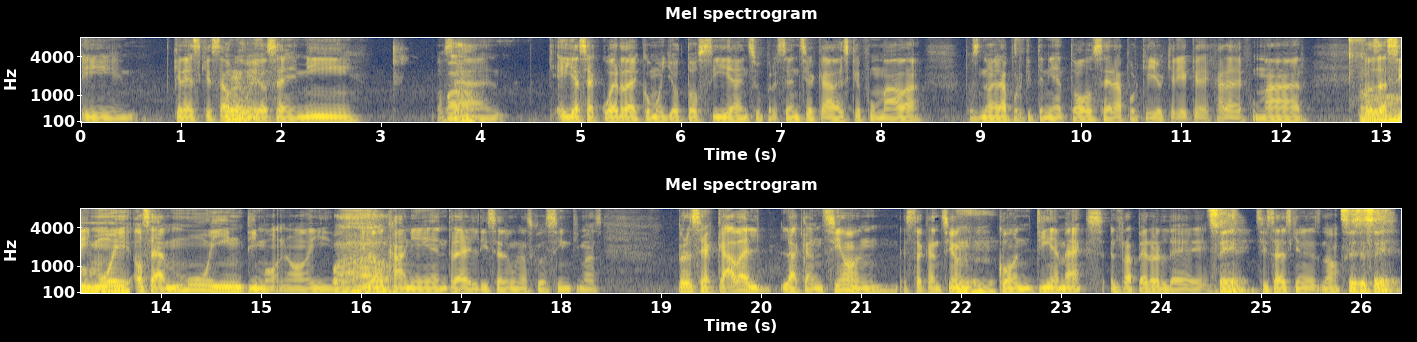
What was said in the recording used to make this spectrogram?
Y crees que está orgullosa de mí. O sea, ella se acuerda de cómo yo tosía en su presencia cada vez que fumaba pues no era porque tenía tos, era porque yo quería que dejara de fumar. Cosas así, muy, oh. o sea, muy íntimo, ¿no? Y, luego Kanye entra, él dice algunas cosas íntimas. Pero se acaba la canción, esta canción, con DMX, el rapero, el de... Sí. Sí sabes quién es, ¿no? Sí, sí, sí.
